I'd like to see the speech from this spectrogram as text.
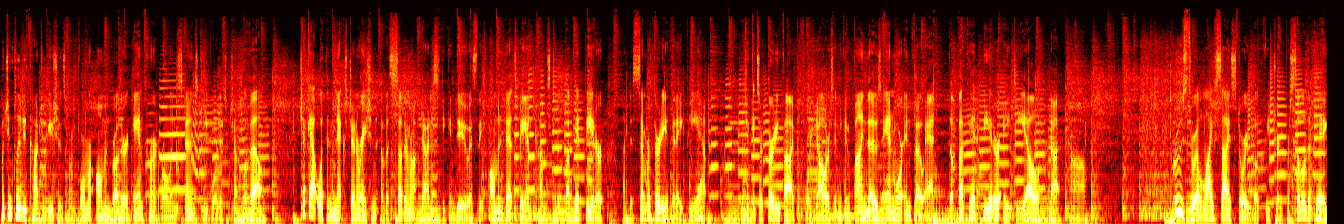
which included contributions from former Allman Brother and current Rolling Stones keyboardist Chuck Leavell. Check out what the next generation of a Southern rock dynasty can do as the Allman Betts Band comes to the Buckhead Theater on December 30th at 8 p.m. Tickets are 35 to $40, and you can find those and more info at thebuckheadtheateratl.com. Cruise through a life size storybook featuring Priscilla the Pig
